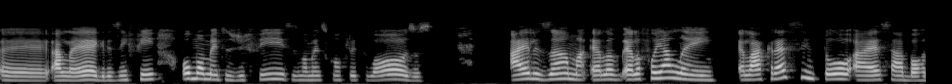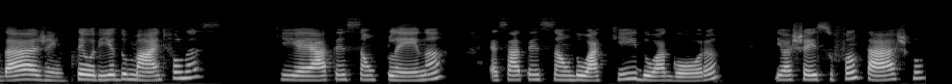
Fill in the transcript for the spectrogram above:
é, alegres, enfim, ou momentos difíceis, momentos conflituosos, a Elisama ela, ela foi além. Ela acrescentou a essa abordagem a teoria do mindfulness, que é a atenção plena, essa atenção do aqui e do agora, E eu achei isso fantástico,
